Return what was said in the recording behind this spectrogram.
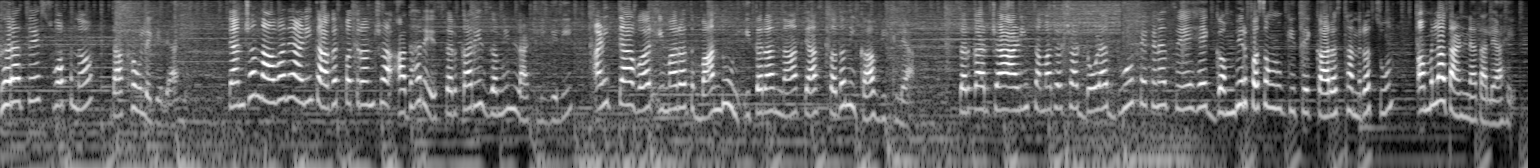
घराचे स्वप्न दाखवले गेले आहे. त्यांच्या नावाने आणि कागदपत्रांच्या आधारे सरकारी जमीन लाटली गेली आणि त्यावर इमारत बांधून इतरांना त्या सदनिका विकल्या. सरकारच्या आणि समाजाच्या डोळ्यात धूळ फेकण्याचे हे गंभीर फसवणुकीचे कारस्थान रचून अंमलात आणण्यात आले आहे.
